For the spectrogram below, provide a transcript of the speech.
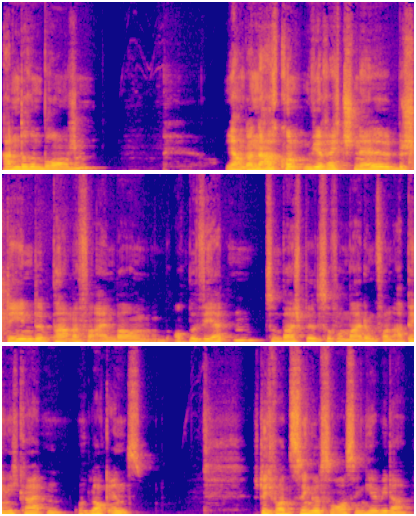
anderen Branchen. Ja, und danach konnten wir recht schnell bestehende Partnervereinbarungen auch bewerten, zum Beispiel zur Vermeidung von Abhängigkeiten und Logins. Stichwort Single Sourcing hier wieder.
